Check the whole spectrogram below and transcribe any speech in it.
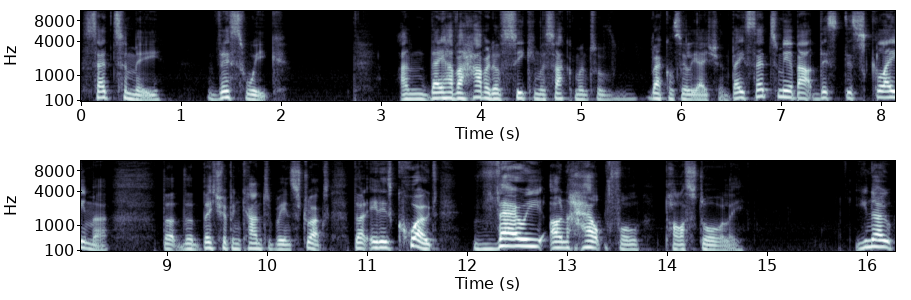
said to me this week, and they have a habit of seeking the sacrament of reconciliation. They said to me about this disclaimer that the bishop in Canterbury instructs that it is, quote, very unhelpful pastorally. You know,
